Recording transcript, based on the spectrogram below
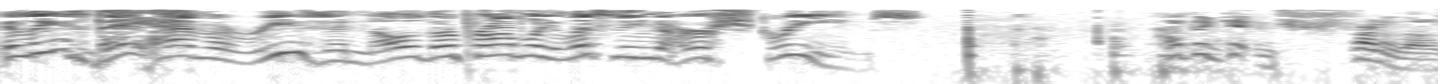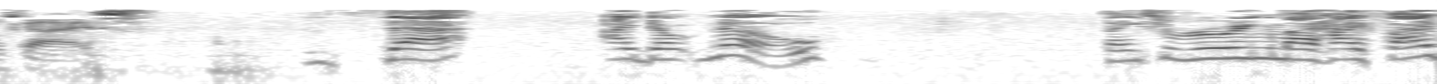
least they have a reason, though. They're probably listening to her screams. How'd they get in front of those guys? That I don't know. Thanks for ruining my high five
